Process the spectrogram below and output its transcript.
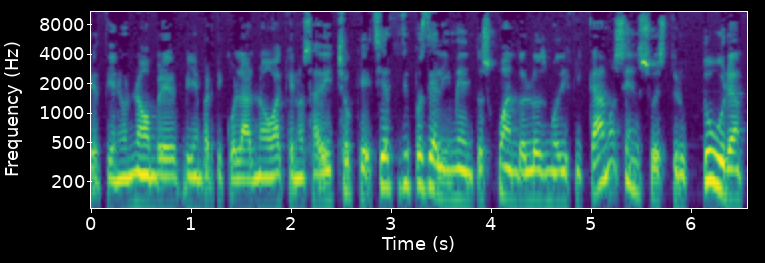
que tiene un nombre bien particular, NOVA, que nos ha dicho que ciertos tipos de alimentos, cuando los modificamos en su estructura,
